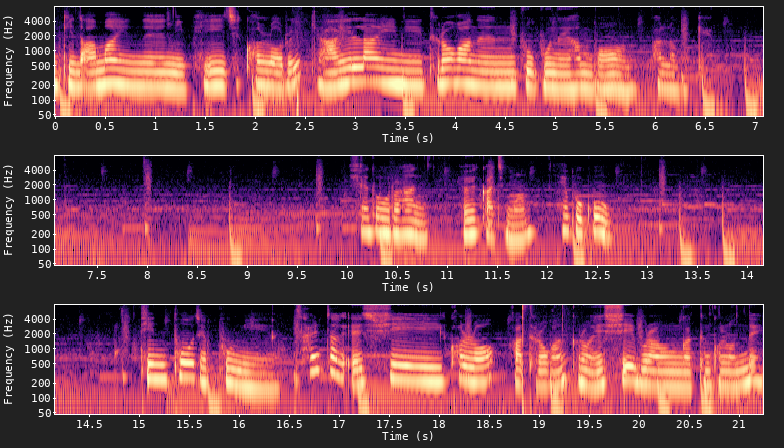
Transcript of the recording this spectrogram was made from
여기 남아있는 이 베이지 컬러를 이렇게 아이라인이 들어가는 부분에 한번 발라볼게요. 섀도우를 한 여기까지만 해보고 딘토 제품이에요. 살짝 애쉬 컬러가 들어간 그런 애쉬 브라운 같은 컬러인데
